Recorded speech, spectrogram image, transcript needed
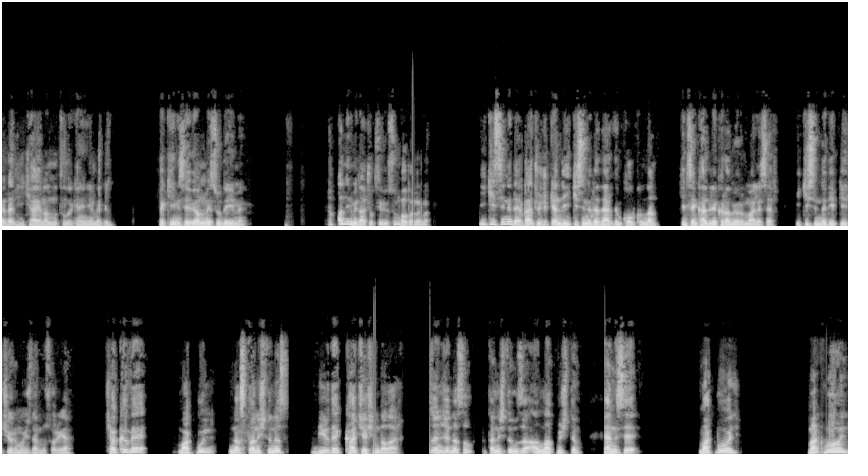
Neden hikayen anlatılırken yemedin? Chucky'yi mi seviyorsun Mesude'yi mi? Anneni mi daha çok seviyorsun babanı mı? İkisini de. Ben çocukken de ikisini de derdim korkumdan. Kimsenin kalbini kıramıyorum maalesef. İkisini de deyip geçiyorum o yüzden bu soruya. Çakı ve Makbul nasıl tanıştınız? Bir de kaç yaşındalar? Az önce nasıl tanıştığımızı anlatmıştım. Kendisi Makbul. Makbul.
